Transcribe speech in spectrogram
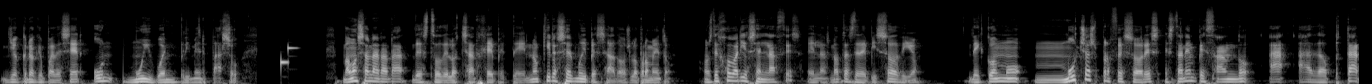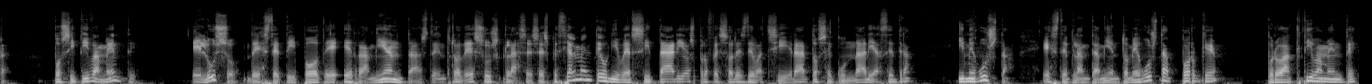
yo creo que puede ser un muy buen primer paso. Vamos a hablar ahora de esto de los chat GPT. No quiero ser muy pesado, os lo prometo. Os dejo varios enlaces en las notas del episodio de cómo muchos profesores están empezando a adoptar positivamente el uso de este tipo de herramientas dentro de sus clases, especialmente universitarios, profesores de bachillerato, secundaria, etc. Y me gusta este planteamiento, me gusta porque proactivamente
